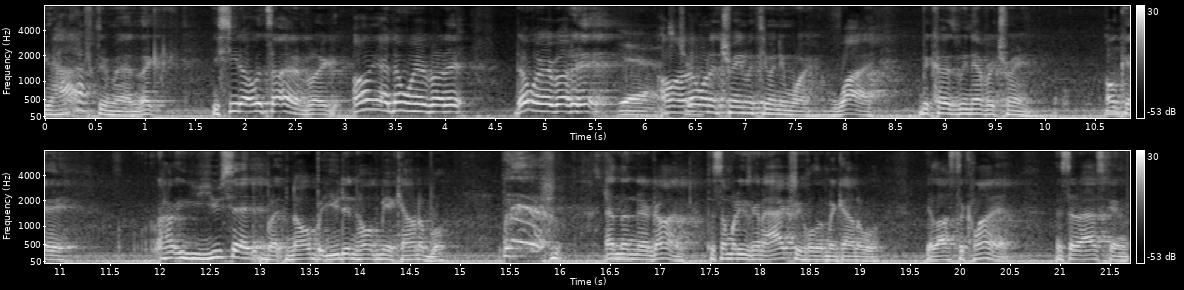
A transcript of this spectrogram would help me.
you have to, man. Like you see it all the time. Like, oh yeah, don't worry about it. Don't worry about it. Yeah, Oh, it's I don't want to train with you anymore. Why? Because we never train. Hmm. Okay. You said, but no, but you didn't hold me accountable. and then they're gone to somebody who's going to actually hold them accountable. You lost a client instead of asking,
